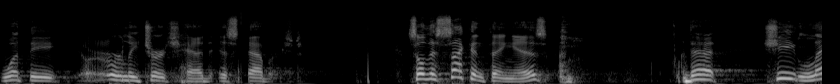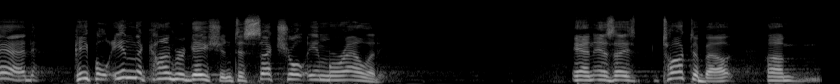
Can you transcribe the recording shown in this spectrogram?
what the early church had established. So the second thing is that she led people in the congregation to sexual immorality. And as I talked about, um,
